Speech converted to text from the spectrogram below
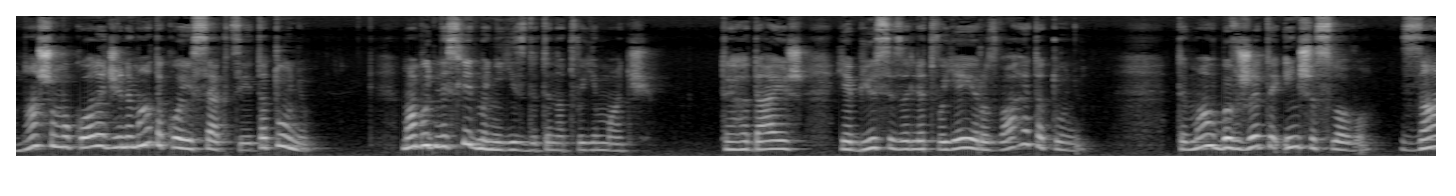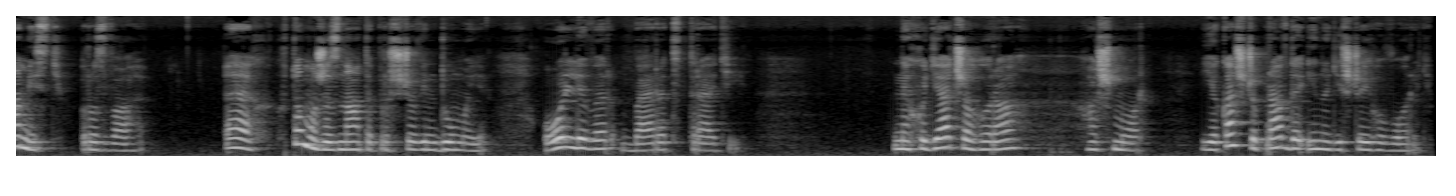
У нашому коледжі нема такої секції, татуню. Мабуть, не слід мені їздити на твої матчі. Ти гадаєш, я б'юся задля твоєї розваги, татуню? Ти мав би вжити інше слово замість розваги. Ех, хто може знати, про що він думає? Олівер Берет третій. Неходяча гора Гашмор, яка, щоправда, іноді ще й говорить.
